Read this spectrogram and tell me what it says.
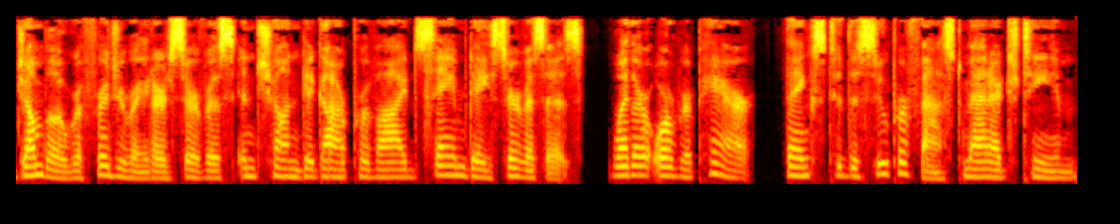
Jumbo Refrigerator Service in Chandigarh provides same day services, weather or repair, thanks to the super fast managed team.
